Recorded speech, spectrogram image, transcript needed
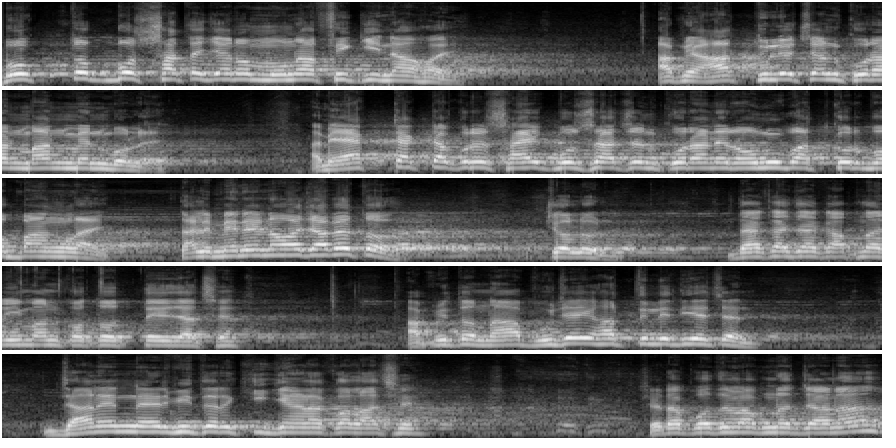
বক্তব্যর সাথে যেন মুনাফিকি না হয়। আপনি হাত তুলেছেন, কোরআন মানবেন বলে। আমি একটা একটা করে সাহেব বসে আছেন, কোরআনের অনুবাদ করব বাংলায়। তাহলে মেনে নেওয়া যাবে তো? চলুন, দেখা যাক আপনার ইমান কত তেজ আছে। আপনি তো না বুঝেই হাত তুলে দিয়েছেন। জানেন না এর ভিতরে কি গেঁড়া কল আছে? সেটা প্রথমে আপনার জানা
